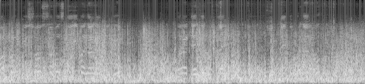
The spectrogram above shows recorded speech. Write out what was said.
आप लोग भी सोच समझ के ही बनाना वीडियो थोड़ा डेंजर होता है मैं तो बना रहा हूँ चला रहा हूँ।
